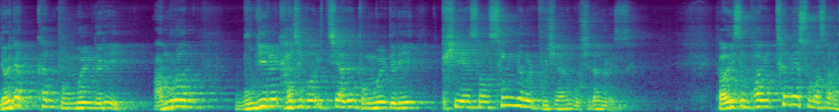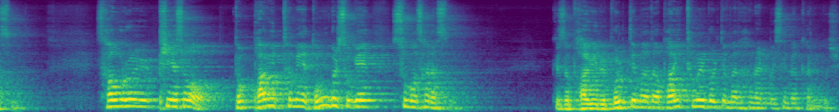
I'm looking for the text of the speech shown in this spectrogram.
연약한 동물들이 아무런 무기를 가지고 있지 않은 동물들이 피해서 생명을 부지하는 곳이라 그랬어요. 다윗은 바위 틈에 숨어 살았습니다. 사울을 피해서 바위 틈에 동굴 속에 숨어 살았습니다. 그래서 바위를 볼 때마다 바위 틈을 볼 때마다 하나님을 생각하는 거죠.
